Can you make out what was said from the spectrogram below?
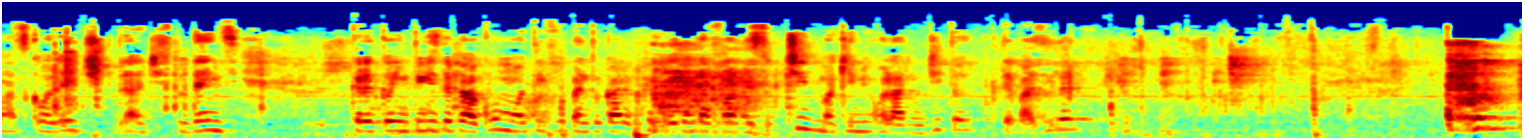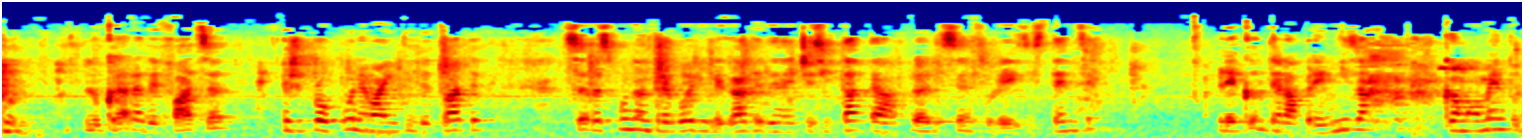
stimați colegi, dragi studenți, cred că intuiți de pe acum motivul pentru care fi prezentat foarte succint, mă chinui o laringită câteva zile. Lucrarea de față își propune mai întâi de toate să răspundă întrebării legate de necesitatea aflării sensului existenței, plecând de la premiza că momentul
